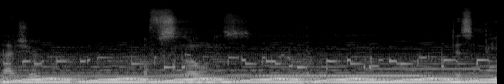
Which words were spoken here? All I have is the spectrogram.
pleasure of slowness disappears.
